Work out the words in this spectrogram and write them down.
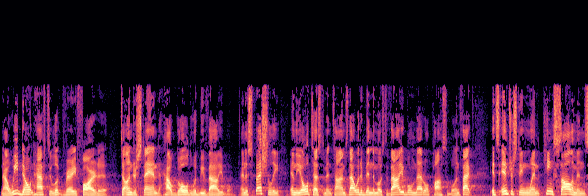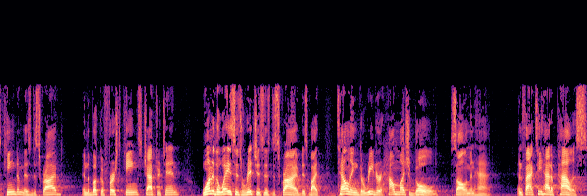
Now, we don't have to look very far to, to understand how gold would be valuable. And especially in the Old Testament times, that would have been the most valuable metal possible. In fact, it's interesting when King Solomon's kingdom is described in the book of 1 Kings, chapter 10. One of the ways his riches is described is by telling the reader how much gold Solomon had. In fact, he had a palace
